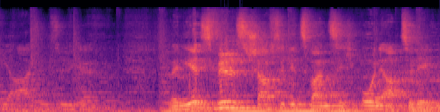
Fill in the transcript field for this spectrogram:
vier Atemzüge. Wenn du jetzt willst, schaffst du die 20 ohne abzulegen.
